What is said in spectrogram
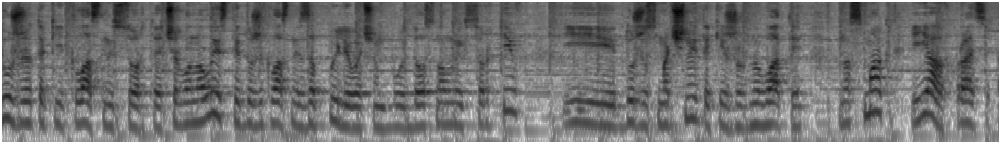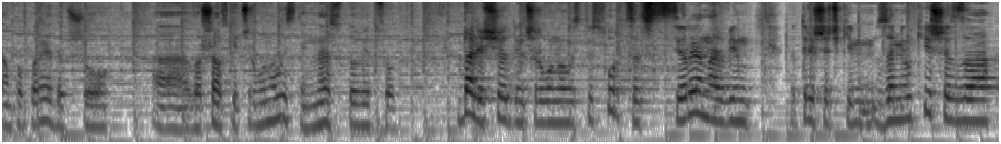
дуже такий класний сорт. Червонолистий, дуже класний запилювачем буде до основних сортів. І дуже смачний, такий жирнуватий на смак. І я в праці там попередив, що варшавський червонолистий не 100%. Далі ще один червонолистий сорт це сирена. Він трішечки замілкіший за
